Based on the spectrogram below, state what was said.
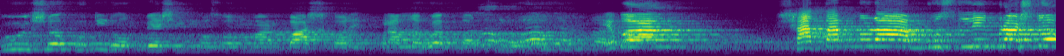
দুইশো কোটিরও বেশি মুসলমান বাস করে। আল্লাহ এবং সাতান্নটা মুসলিম রাষ্ট্র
